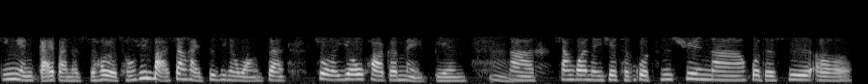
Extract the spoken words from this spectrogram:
今年改版的时候，有重新把上海致敬的网站做了优化跟美编。嗯，那相关的一些成果资讯呐，或者是呃。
